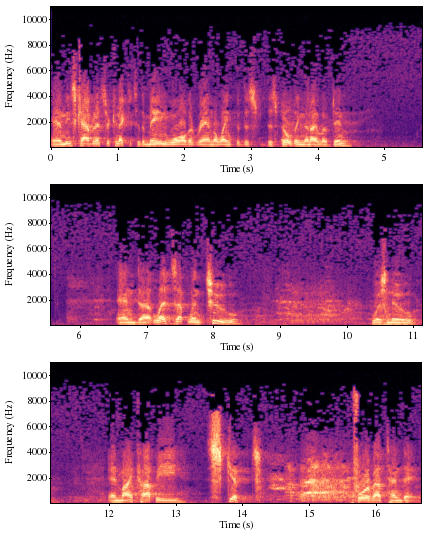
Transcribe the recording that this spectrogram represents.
And these cabinets are connected to the main wall that ran the length of this, this building that I lived in. And uh, Led Zeppelin 2 was new, and my copy skipped for about 10 days.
